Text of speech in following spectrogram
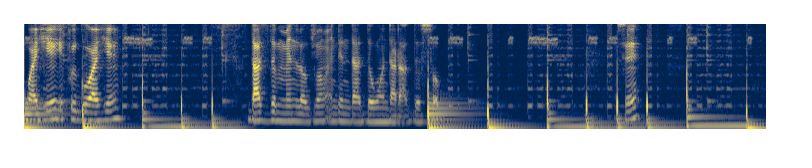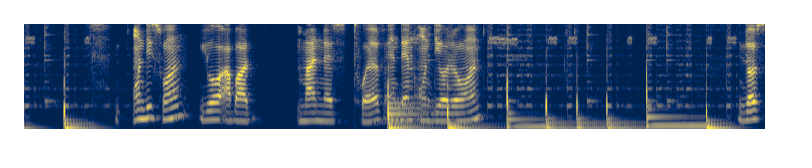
right here. If we go right here that's the main log drum and then that the one that at the sub. See? On this one you're about minus 12 and then on the other one it does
